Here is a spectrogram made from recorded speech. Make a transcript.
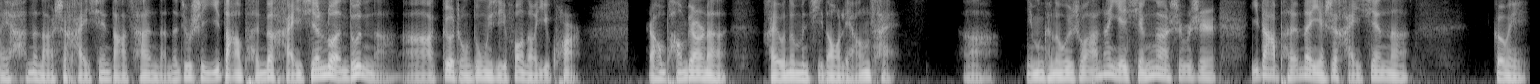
哎呀，那哪是海鲜大餐呢？那就是一大盆的海鲜乱炖呢！啊，各种东西放到一块儿，然后旁边呢还有那么几道凉菜，啊，你们可能会说啊，那也行啊，是不是？一大盆那也是海鲜呢？各位，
